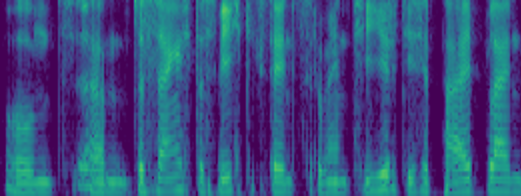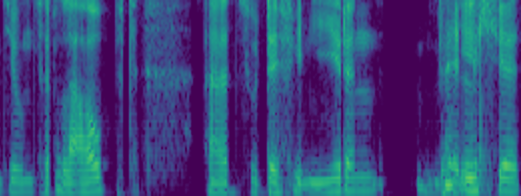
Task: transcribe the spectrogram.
Und ähm, das ist eigentlich das wichtigste Instrument hier, diese Pipeline, die uns erlaubt, äh, zu definieren, welche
